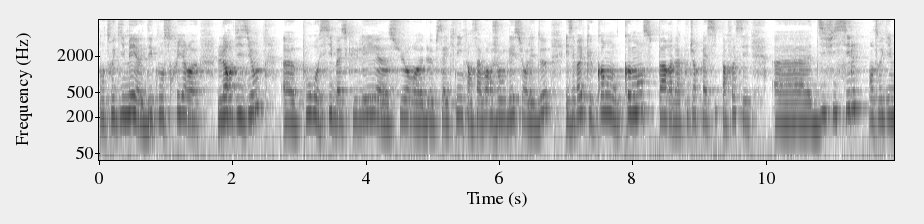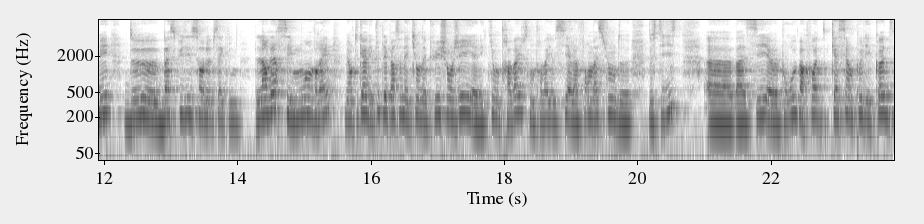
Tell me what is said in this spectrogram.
entre guillemets euh, déconstruire euh, leur vision pour aussi basculer sur de l'upcycling, enfin savoir jongler sur les deux. Et c'est vrai que quand on commence par de la couture classique, parfois c'est difficile entre guillemets de basculer sur l'upcycling. L'inverse c'est moins vrai, mais en tout cas avec toutes les personnes avec qui on a pu échanger et avec qui on travaille, parce qu'on travaille aussi à la formation de, de stylistes, euh, bah, c'est euh, pour eux parfois de casser un peu les codes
